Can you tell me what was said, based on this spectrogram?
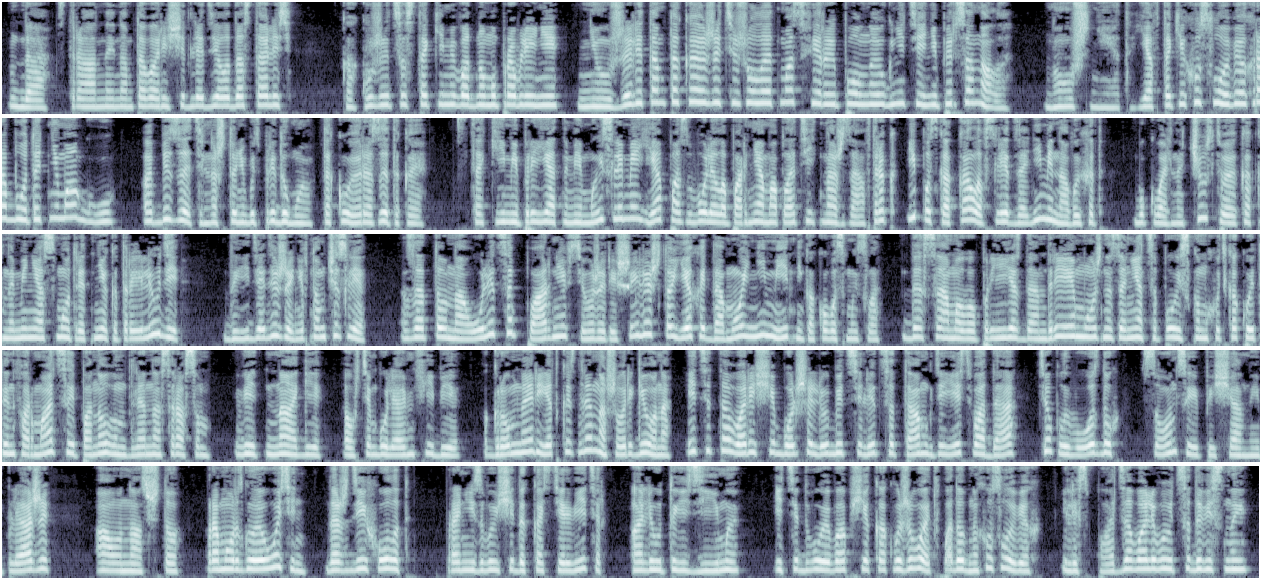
Да, странные нам товарищи для дела достались. Как ужиться с такими в одном управлении? Неужели там такая же тяжелая атмосфера и полное угнетение персонала? Ну уж нет, я в таких условиях работать не могу. Обязательно что-нибудь придумаю, такое розетокое. Такими приятными мыслями я позволила парням оплатить наш завтрак и поскакала вслед за ними на выход, буквально чувствуя, как на меня смотрят некоторые люди, да и дядя Женя в том числе. Зато на улице парни все же решили, что ехать домой не имеет никакого смысла. До самого приезда Андрея можно заняться поиском хоть какой-то информации по новым для нас расам. Ведь наги, а уж тем более амфибии, огромная редкость для нашего региона. Эти товарищи больше любят селиться там, где есть вода, теплый воздух, солнце и песчаные пляжи. А у нас что? Проморзглая осень, дожди и холод, пронизывающий до костей ветер, а лютые зимы, эти двое вообще как выживают в подобных условиях? Или спать заваливаются до весны?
